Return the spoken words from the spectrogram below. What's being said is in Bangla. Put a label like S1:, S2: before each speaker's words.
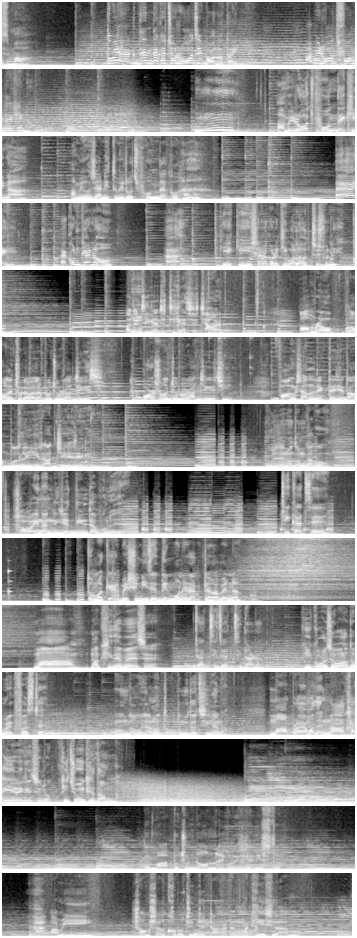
S1: প্লিজ মা তুমি একদিন দেখেছ রোজই বলো তাই নিয়ে। আমি রোজ ফোন দেখি না।
S2: আমি রোজ ফোন দেখি না। আমিও জানি তুমি রোজ ফোন দেখো হ্যাঁ? এই এখন কেন? হ্যাঁ? কি কি ইশারা করে কি বলা হচ্ছে শুনি?
S3: আচ্ছা ঠিক আছে ঠিক আছে ছাড়। আমরাও আমাদের ছোটবেলায় প্রচুর রাত জেগেছি। পড়াশোনার জন্য রাত জেগেছি। ফাংশন দেখতে যেতাম বুঝলি? রাত জেগে জেগে।
S4: বুঝলে নতুন কাকু? সবাই না নিজের দিনটা ভুলে যায়।
S5: ঠিক আছে। তোমাকে আর বেশি নিজের দিন মনে রাখতে হবে না।
S4: মা মা খিদে পেয়েছে।
S5: যাচ্ছি যাচ্ছি দাঁড়া
S4: কি করেছ বলো তো ব্রেকফাস্টে নতুন কাকু জানো তো তুমি তো ছিলে না। মা প্রায় আমাদের না খাইয়ে রেখেছিল কিছুই খেতাম না।
S3: তোর মা প্রচণ্ড অন্যায় করেছে জানিস তো? আমি সংসার খরচের যে টাকাটা পাঠিয়েছিলাম,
